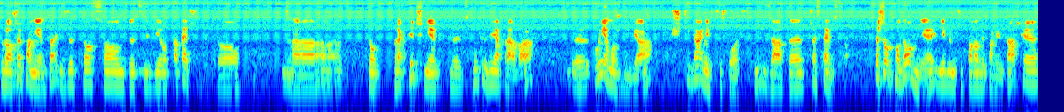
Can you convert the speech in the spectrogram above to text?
proszę pamiętać, że to są decyzje ostateczne. To, to praktycznie z punktu widzenia prawa e, uniemożliwia ściganie w przyszłości za te przestępstwa. Zresztą podobnie, nie wiem czy panowie pamiętacie,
